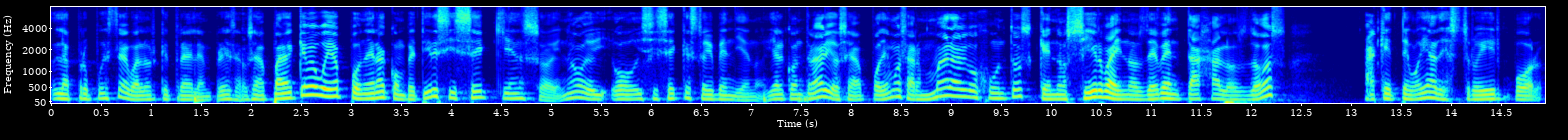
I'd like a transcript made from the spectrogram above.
la propuesta de valor que trae la empresa. O sea, ¿para qué me voy a poner a competir si sé quién soy, no? O si sé que estoy vendiendo. Y al contrario, o sea, podemos armar algo juntos que nos sirva y nos dé ventaja a los dos a que te voy a destruir por,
